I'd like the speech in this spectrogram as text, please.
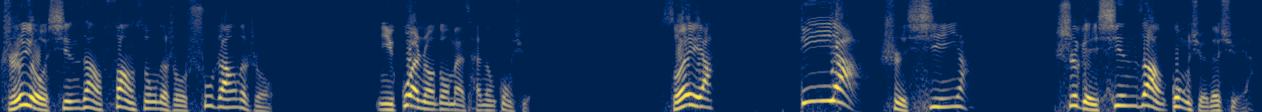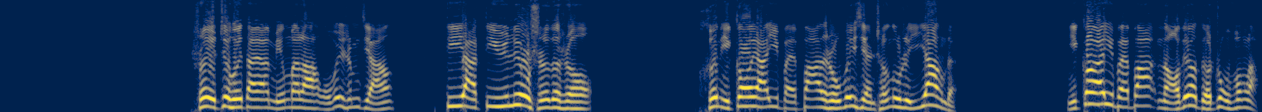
只有心脏放松的时候、舒张的时候，你冠状动脉才能供血。所以呀。低压是心压，是给心脏供血的血压。所以这回大家明白了，我为什么讲低压低于六十的时候，和你高压一百八的时候危险程度是一样的。你高压一百八，脑袋要得中风了。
